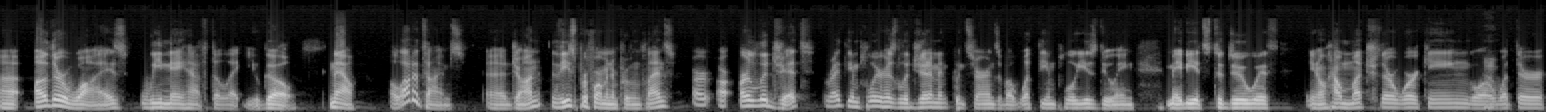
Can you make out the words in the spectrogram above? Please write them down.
Uh, otherwise we may have to let you go. Now a lot of times uh, john these performance improvement plans are, are, are legit right? The employer has legitimate concerns about what the employee is doing. Maybe it's to do with you know how much they're working or what they're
